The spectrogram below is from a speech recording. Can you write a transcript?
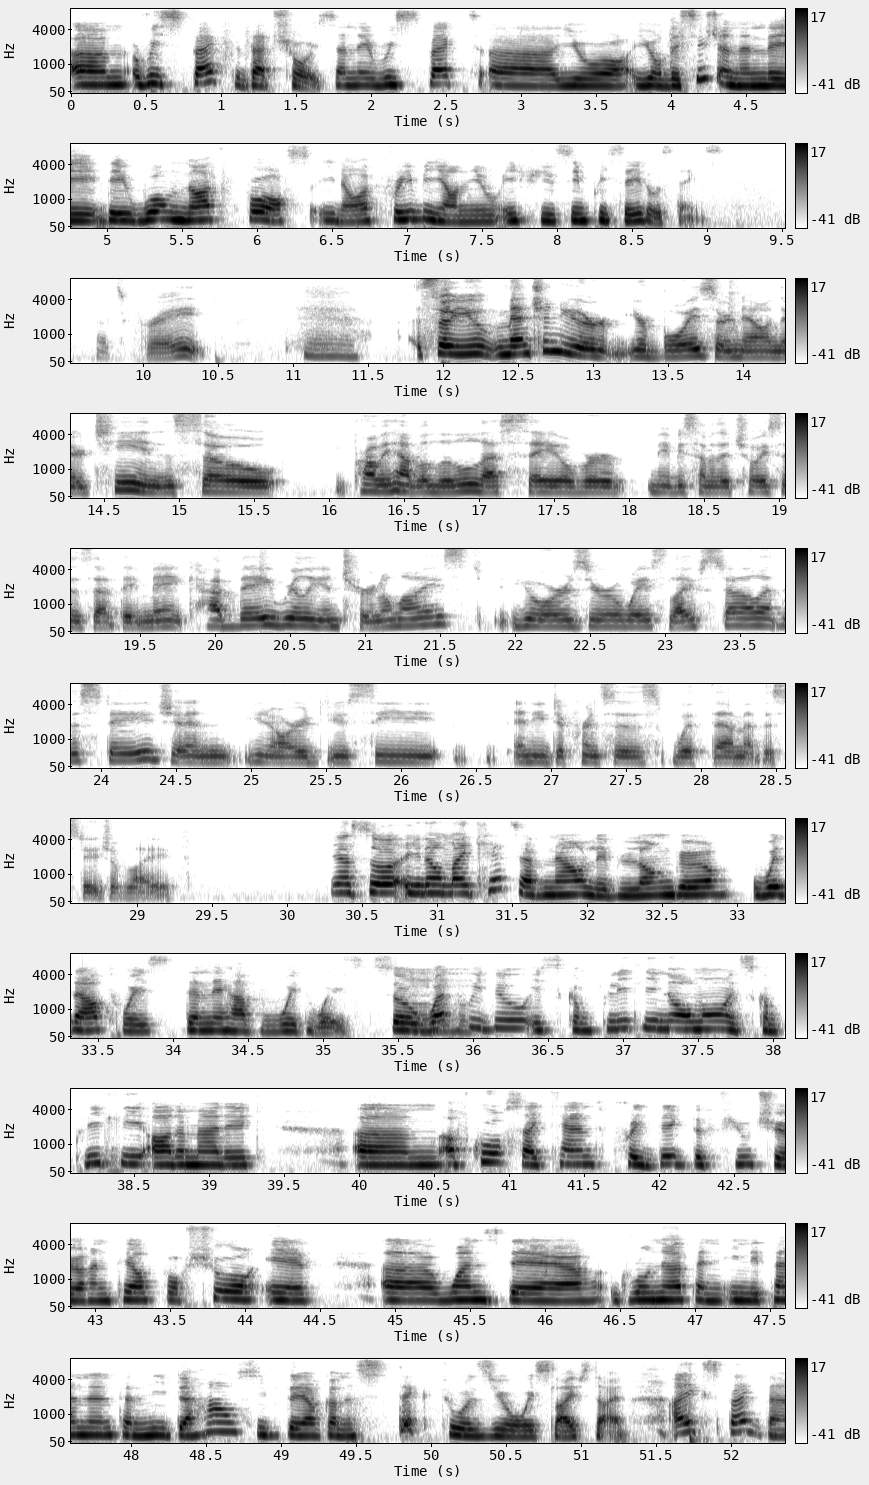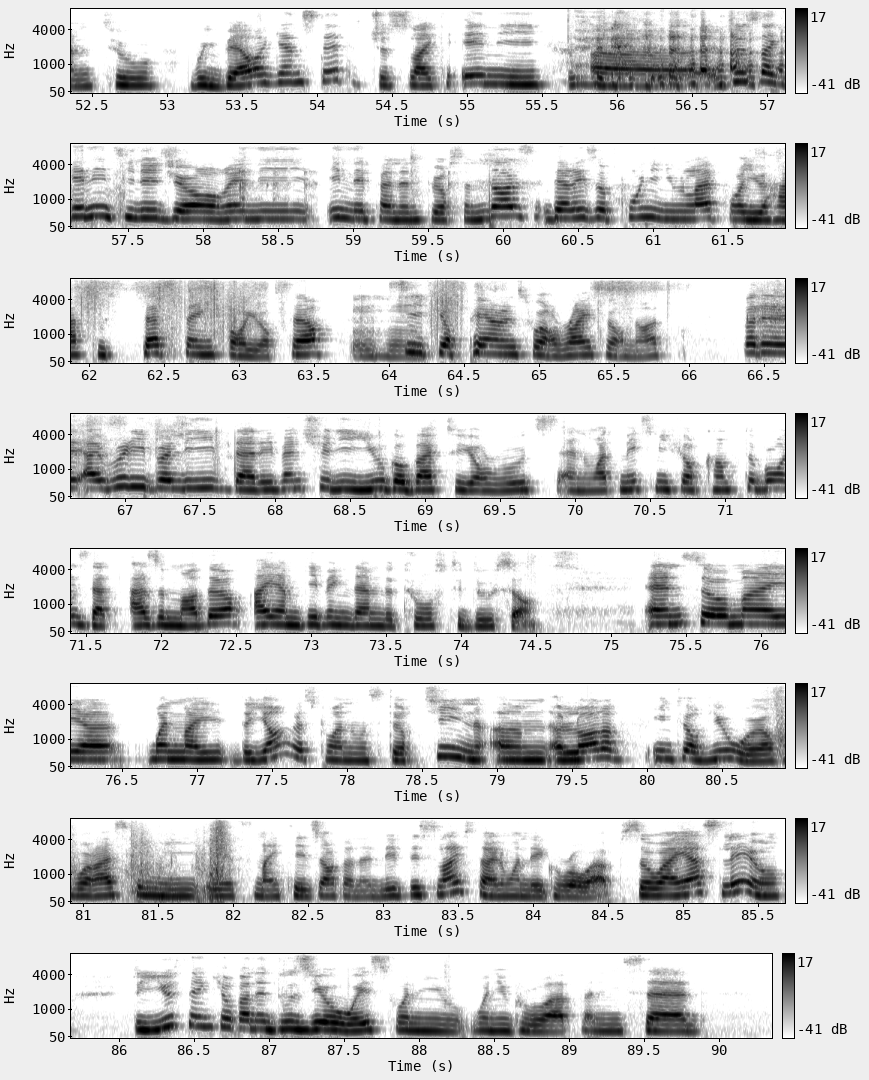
um, respect that choice and they respect uh, your your decision, and they they will not force you know a freebie on you if you simply say those things. That's great. Yeah. So you mentioned your your boys are now in their teens. So you probably have a little less say over maybe some of the choices that they make. Have they really internalized your zero waste lifestyle at this stage? And, you know, or do you see any differences with them at this stage of life? Yeah, so you know, my kids have now lived longer without waste than they have with waste. So mm-hmm. what we do is completely normal. It's completely automatic. Um, of course, I can't predict the future and tell for sure if uh, once they're grown up and independent and leave the house, if they are going to stick to a zero waste lifestyle. I expect them to rebel against it, just like any, uh, just like any teenager or any independent person does. There is a point in your life where you have to test things for yourself, mm-hmm. see if your parents were right or not. But I, really believe that eventually you go back to your roots, and what makes me feel comfortable is that as a mother, I am giving them the tools to do so. And so my uh, when my the youngest one was 13, um, a lot of interviewers were asking me if my kids are going to live this lifestyle when they grow up. So I asked Leo, "Do you think you're going to do zero waste when you when you grow up?" And he said,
